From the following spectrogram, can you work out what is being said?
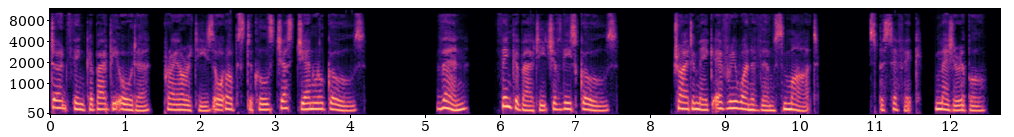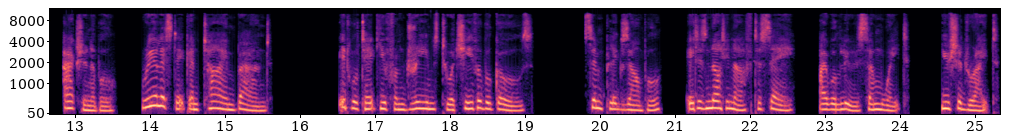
Don't think about the order, priorities or obstacles just general goals. Then, think about each of these goals. Try to make every one of them smart. Specific, measurable, actionable, realistic and time-bound. It will take you from dreams to achievable goals. Simple example, it is not enough to say, I will lose some weight. You should write,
